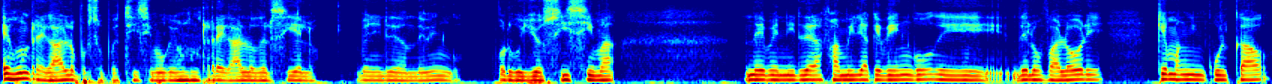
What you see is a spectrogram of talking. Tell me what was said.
Es un regalo, por supuestísimo, que es un regalo del cielo, venir de donde vengo orgullosísima de venir de la familia que vengo, de, los valores que me han inculcado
